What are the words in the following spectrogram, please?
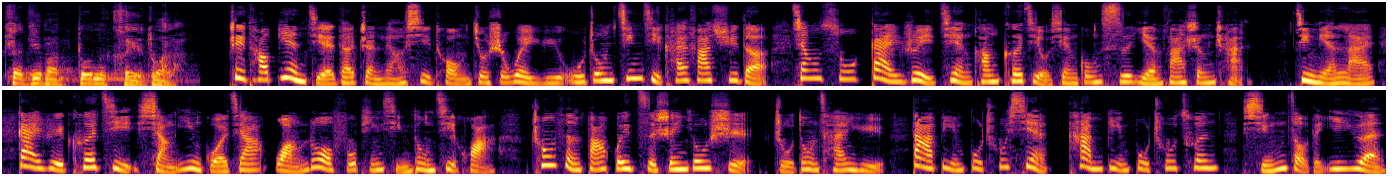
这地方都能可以做了。这套便捷的诊疗系统，就是位于吴中经济开发区的江苏盖瑞健康科技有限公司研发生产。近年来，盖瑞科技响应国家网络扶贫行动计划，充分发挥自身优势，主动参与“大病不出县，看病不出村，行走的医院”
